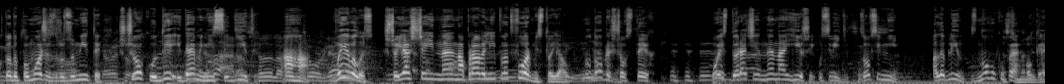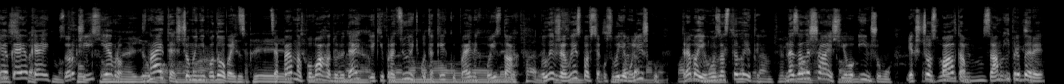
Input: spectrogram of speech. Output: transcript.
хто допоможе зрозуміти, що, куди і де мені сидіти. Ага, виявилось, що я ще й не на правильній платформі стояв. Ну добре, що встиг. Поїзд, до речі, не найгірший у світі. Зовсім ні. Але блін, знову купе. Окей, окей, окей. 46 євро. Знаєте, що мені подобається? Це певна повага до людей, які працюють у таких купейних поїздах. Коли вже виспався у своєму ліжку, треба його застелити. Не залишаєш його іншому. Якщо спав там, сам і прибери.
